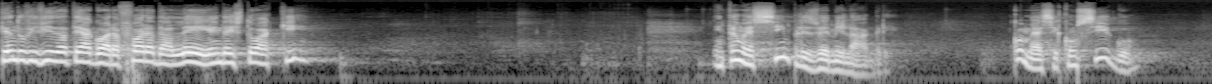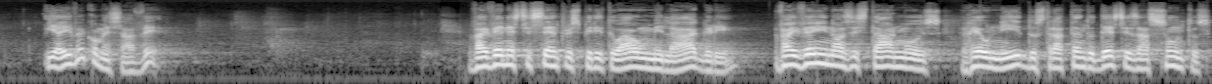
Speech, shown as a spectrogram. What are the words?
tendo vivido até agora fora da lei, ainda estou aqui. Então é simples ver milagre. Comece consigo, e aí vai começar a ver. Vai ver neste centro espiritual um milagre Vai ver em nós estarmos reunidos tratando destes assuntos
